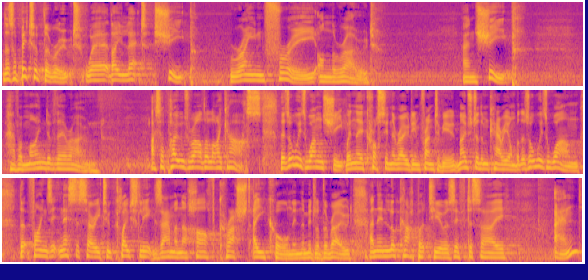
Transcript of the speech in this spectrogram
there's a bit of the route where they let sheep rein free on the road. And sheep have a mind of their own. I suppose rather like us. There's always one sheep when they're crossing the road in front of you. Most of them carry on, but there's always one that finds it necessary to closely examine a half crushed acorn in the middle of the road and then look up at you as if to say, And?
